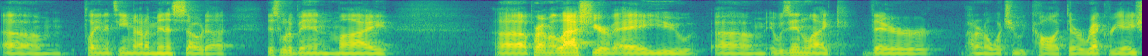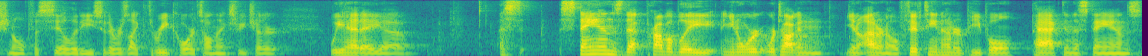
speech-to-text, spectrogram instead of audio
Um, playing a team out of Minnesota. This would have been my uh, probably my last year of AAU. Um, it was in like their I don't know what you would call it their recreational facility. So there was like three courts all next to each other. We had a uh, a s- stands that probably you know we're, we're talking you know i don't know 1500 people packed in the stands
